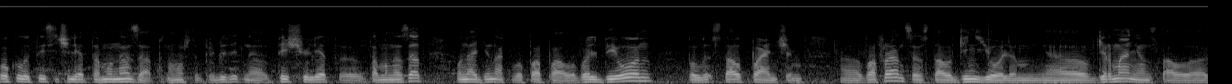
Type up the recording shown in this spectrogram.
около тысячи лет тому назад, потому что приблизительно тысячу лет э, тому назад он одинаково попал в Альбион, стал панчем, во Франции он стал гиньолем, в Германии он стал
